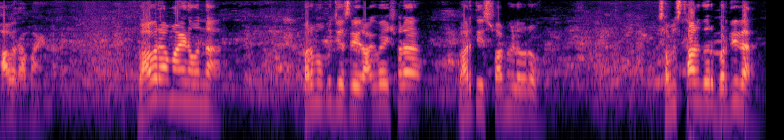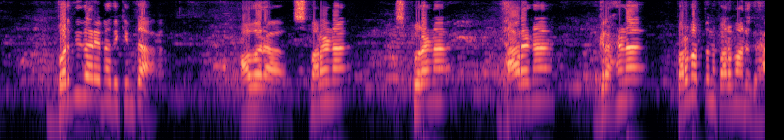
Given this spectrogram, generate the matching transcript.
ಭಾವರಾಮಾಯಣ. ಭಾವರಾಮಾಯಣವನ್ನು ಪರಮ ಪೂಜ್ಯ ಶ್ರೀ ರಾಘವೇಶ್ವರ ಭಾರತೀ ಸ್ವಾಮಿಗಳವರು ಸಂಸ್ಥಾನದವರು ಬರೆದಿದ್ದಾರೆ. ಬರೆದಿದ್ದಾರೆ ಅನ್ನೋದಕ್ಕಿಂತ ಅವರ ಸ್ಮರಣ, ಸ್ಫುರಣ, ಧಾರಣ, ಗ್ರಹಣ ಪರಮಾತ್ಮನ ಪರಮಾನುಗ್ರಹ,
